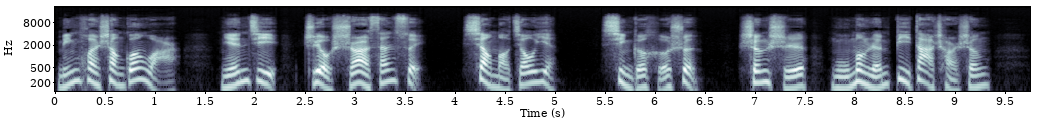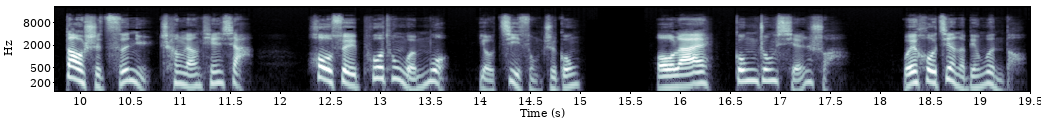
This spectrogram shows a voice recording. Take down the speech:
名唤上官婉儿，年纪只有十二三岁，相貌娇艳，性格和顺。生时母孟人必大称而生，道使此女称量天下。后遂颇通文墨，有寄诵之功。偶来。宫中闲耍，韦后见了，便问道：“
